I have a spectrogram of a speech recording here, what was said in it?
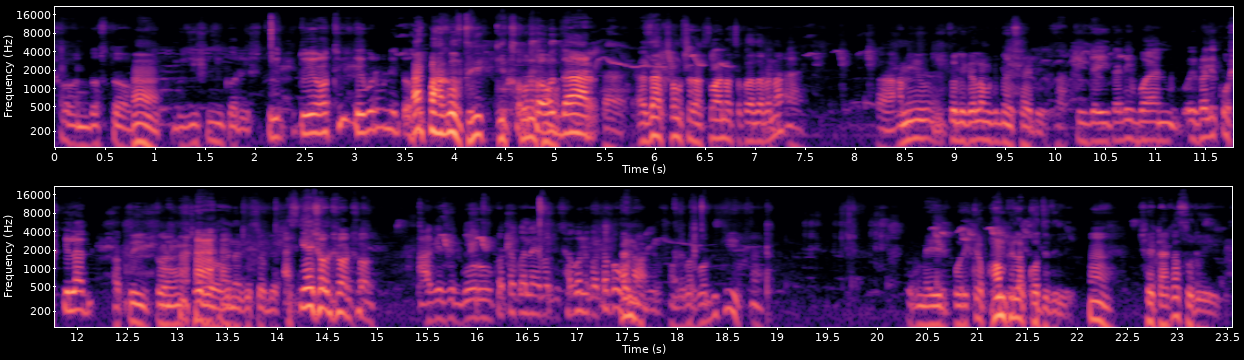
শোন দোস্ত হ্যাঁ। বুঝি শুনি করিস। তুই তুই অথি এই বলবি নি তো? আর পাগল তুই কিছু কোনো খবরদার। হ্যাঁ, যাক সমস্যা না সোয়া নাচা যাবে না। হ্যাঁ। আমি চলে গেলাম কিন্তু সাইডে তুই যাই তাহলে বয়ান ওই কষ্টি লাগ। আর তুই তো সেরে চলে আজকে শোন শোন শোন। আগে যে গরুর কথা কলে এবার কি ছাগলের কথা কব হ্যাঁ, না? শোন, এবার বলবি কি। তোর মেয়ের পরীক্ষা ফর্ম ফিল আপ করতে দিলি। সে টাকা চুরি হয়ে গেছে।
